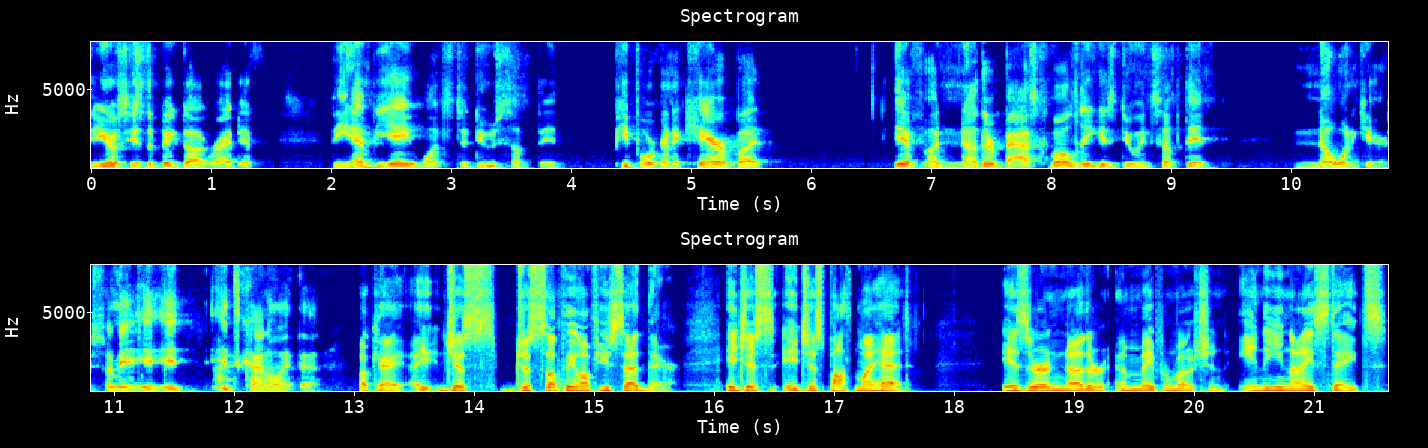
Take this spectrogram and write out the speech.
the UFC is the big dog, right? If the NBA wants to do something, people are going to care. But if another basketball league is doing something, no one cares. I mean, it, it it's kind of like that. Okay, I- just just something off you said there. It just it just popped in my head. Is there another MMA promotion in the United States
